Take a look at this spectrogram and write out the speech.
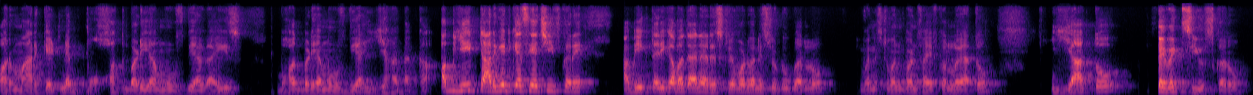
और मार्केट ने बहुत बढ़िया मूव दिया गाइज़ बहुत बढ़िया मूव दिया यहाँ तक का। अब ये टारगेट कैसे अचीव करें? अभी एक तरीका बताया ना रिस्क रिवॉर्ड वन टू कर लो one two one point five कर लो, या तो या तो पिविट्स यूज़ करो।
